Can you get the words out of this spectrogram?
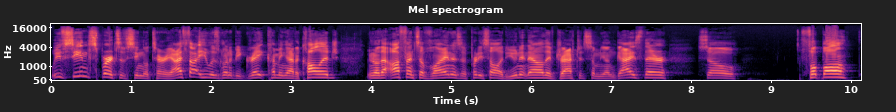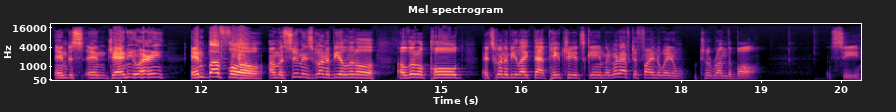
We've seen spurts of Singletary. I thought he was going to be great coming out of college. You know, that offensive line is a pretty solid unit now. They've drafted some young guys there. So football in, in January in Buffalo, I'm assuming it's going to be a little a little cold. It's going to be like that Patriots game. They're going to have to find a way to, to run the ball. Let's see.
